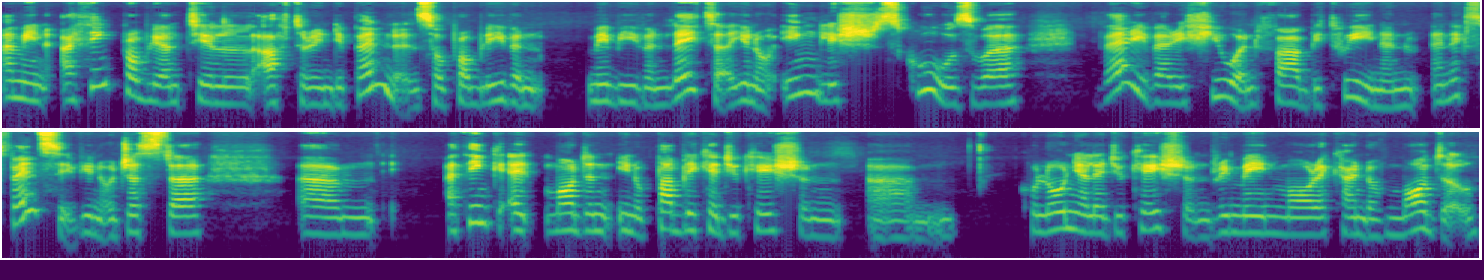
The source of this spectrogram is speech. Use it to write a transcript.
I mean, I think probably until after independence, or probably even maybe even later, you know, English schools were very, very few and far between and, and expensive, you know, just. Uh, um, I think modern, you know, public education, um, colonial education, remain more a kind of model,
